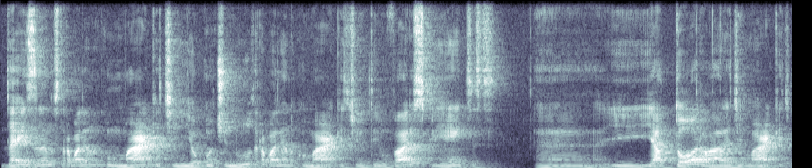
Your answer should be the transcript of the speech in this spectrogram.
10 anos trabalhando com marketing e eu continuo trabalhando com marketing, eu tenho vários clientes é, e, e adoro a área de marketing.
